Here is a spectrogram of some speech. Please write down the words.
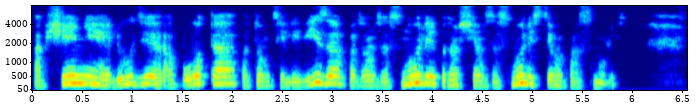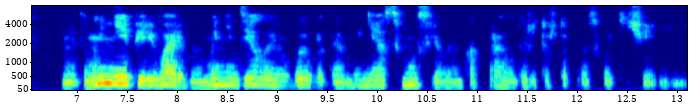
общение, люди, работа, потом телевизор, потом заснули, потом с чем заснули, с тем и проснулись. Это мы не перевариваем, мы не делаем выводы, мы не осмысливаем, как правило, даже то, что происходит в течение дня.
